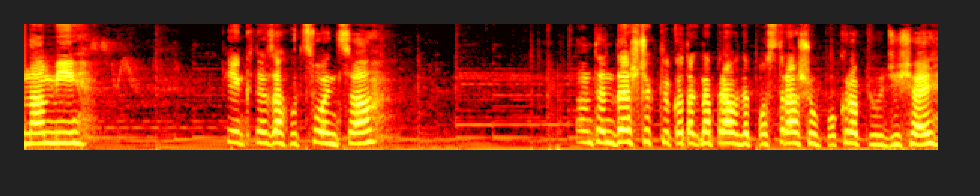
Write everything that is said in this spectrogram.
Nami piękny zachód słońca. Tamten deszczyk tylko tak naprawdę postraszył, pokropił dzisiaj.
